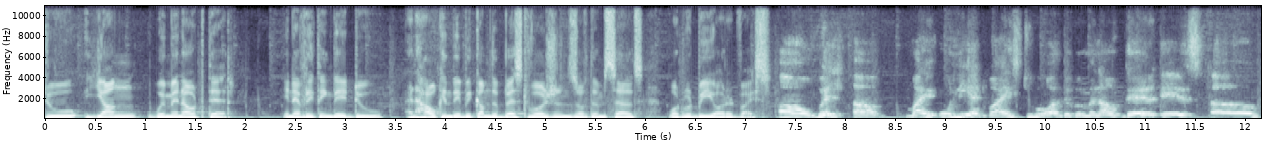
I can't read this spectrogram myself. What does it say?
to young women out there in everything they do, and how can they become the best versions of themselves? What would be your advice? Uh, well, uh, my only advice to all the women out there is, um,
